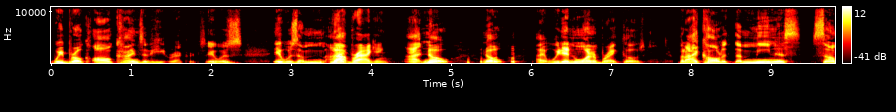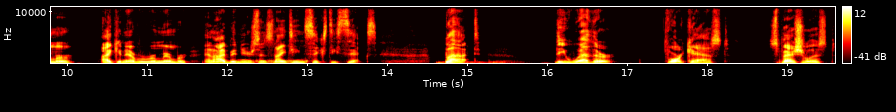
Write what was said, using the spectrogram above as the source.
We broke all kinds of heat records. It was, it was a Not bragging. I no, no, I, we didn't want to break those, but I called it the meanest summer I can ever remember, and I've been here since 1966. But the weather forecast specialist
